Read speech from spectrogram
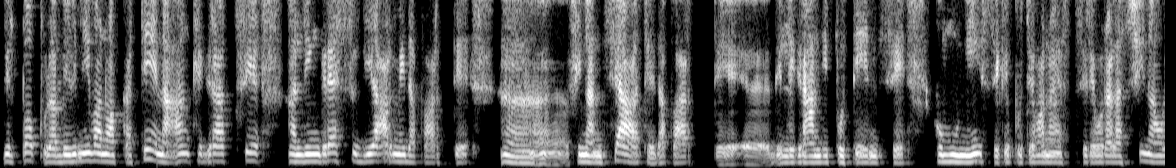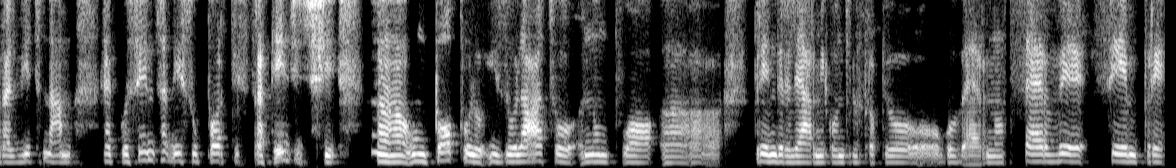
del popolo avvenivano a catena anche grazie all'ingresso di armi da parte eh, finanziate da parte parte eh, delle grandi potenze comuniste che potevano essere ora la Cina, ora il Vietnam, ecco, senza dei supporti strategici eh, un popolo isolato non può eh, prendere le armi contro il proprio governo. Serve sempre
